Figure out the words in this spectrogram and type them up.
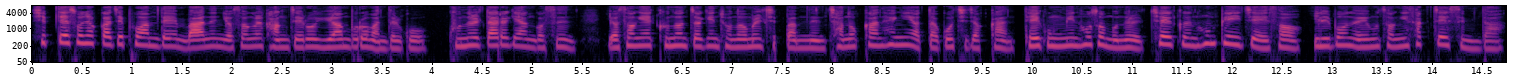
10대 소녀까지 포함된 많은 여성을 강제로 위안부로 만들고 군을 따르게 한 것은 여성의 근원적인 존엄을 짓밟는 잔혹한 행위였다고 지적한 대국민 호소문을 최근 홈페이지에서 일본 외무성이 삭제했습니다.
